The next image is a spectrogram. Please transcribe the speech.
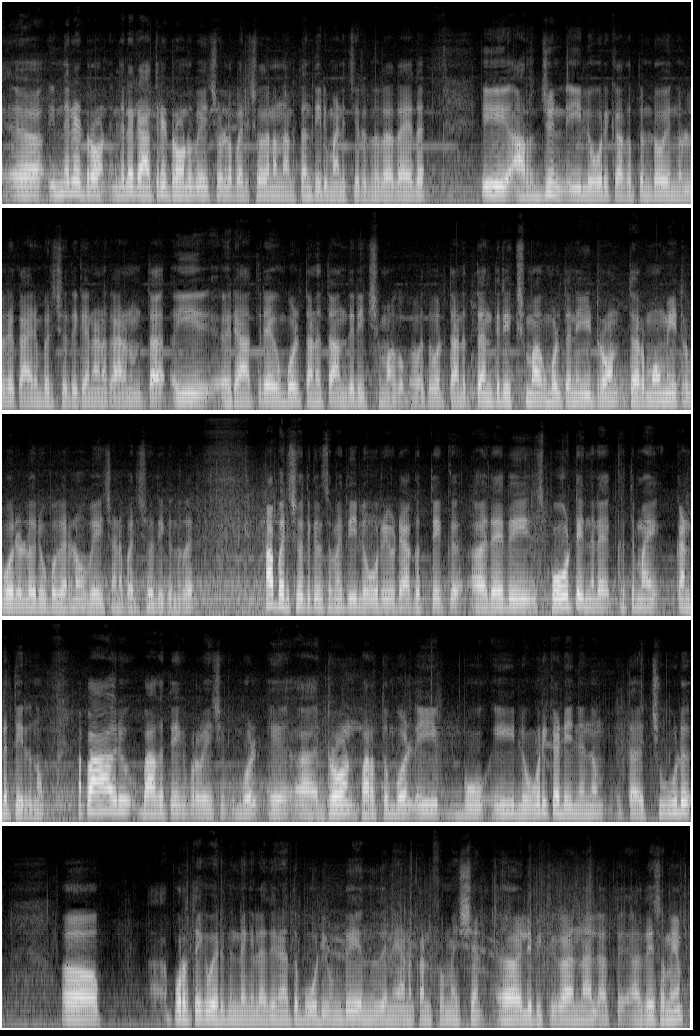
ഇന്നലെ ഡ്രോൺ ഇന്നലെ രാത്രി ഡ്രോൺ ഉപയോഗിച്ചുള്ള പരിശോധന നടത്താൻ തീരുമാനിച്ചിരുന്നത്. അതായത് ഈ അർജുൻ ഈ ലോറിക്കകത്തുണ്ടോ എന്നുള്ളൊരു കാര്യം പരിശോധിക്കാനാണ്. കാരണം ഈ രാത്രിയാകുമ്പോൾ തണുത്ത അന്തരീക്ഷമാകും. അതുപോലെ തണുത്ത അന്തരീക്ഷമാകുമ്പോൾ തന്നെ ഈ ഡ്രോൺ തെർമോമീറ്റർ പോലുള്ള ഒരു ഉപകരണം ഉപയോഗിച്ചാണ് പരിശോധിക്കുന്നത്. ആ പരിശോധിക്കുന്ന സമയത്ത് ഈ ലോറിയുടെ അകത്തേക്ക് അതായത് ഈ സ്പോട്ട് ഇന്നലെ കൃത്യമായി കണ്ടെത്തിയിരുന്നു. അപ്പോൾ ആ ഒരു ഭാഗത്തേക്ക് പ്രവേശിക്കുമ്പോൾ ഡ്രോൺ പറത്തുമ്പോൾ ഈ ഈ ലോറിക്കടിയിൽ നിന്നും ചൂട് പുറത്തേക്ക് വരുന്നുണ്ടെങ്കിൽ അതിനകത്ത് ബോഡി ഉണ്ട് എന്ന് തന്നെയാണ് കൺഫർമേഷൻ ലഭിക്കുക. എന്നാൽ അതേസമയം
